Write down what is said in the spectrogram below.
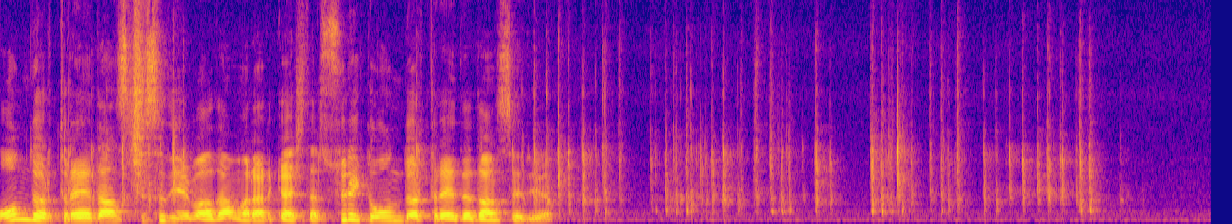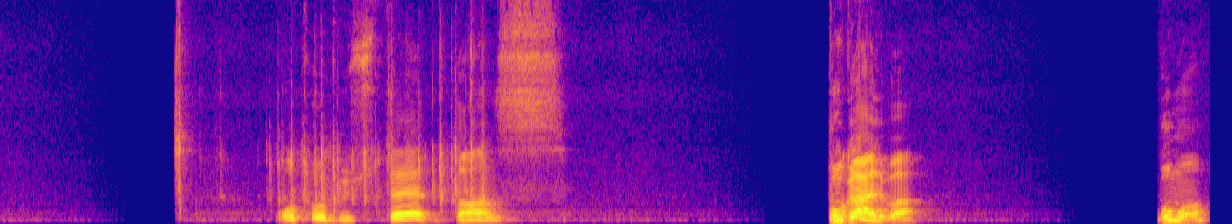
...14R dansçısı diye bir adam var arkadaşlar. Sürekli 14R'de dans ediyor. Otobüste dans... Bu galiba. Bu mu?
